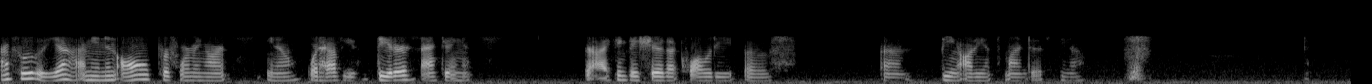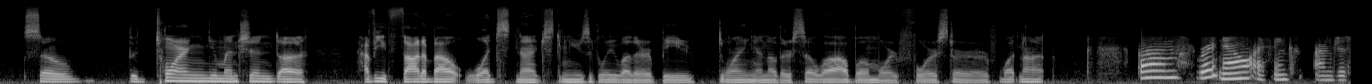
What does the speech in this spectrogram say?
Absolutely, yeah. I mean, in all performing arts, you know, what have you, theater, acting, it's, I think they share that quality of um, being audience-minded. You know. so the touring you mentioned, uh, have you thought about what's next musically, whether it be doing another solo album or Forrister or whatnot? Um, right now, I think I'm just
